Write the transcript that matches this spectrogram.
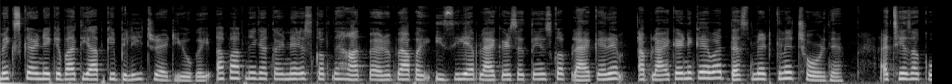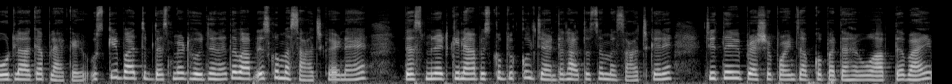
मिक्स करने के बाद ये आपकी ब्लीच रेडी हो गई। अब आपने क्या करना है, इसको अपने हाथ पैरों पे आप इजीली अप्लाई कर सकते हैं, इसको अप्लाई करें। अप्लाई करने के बाद 10 मिनट के लिए छोड़ दें। अच्छे सा कोट लगा के अप्लाई करें। उसके बाद जब 10 मिनट हो जाना है तब आप इसको मसाज करना है। 10 मिनट के लिए आप इसको बिल्कुल जेंटल हाथों से मसाज करें। जितने भी प्रेशर पॉइंट्स आपको पता है, वो आप दबाएँ।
